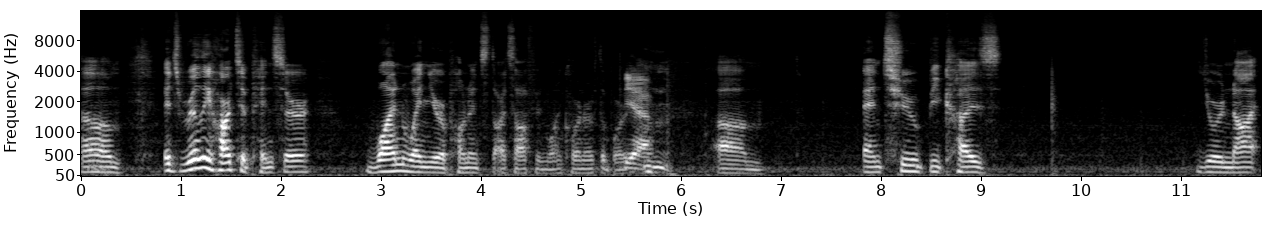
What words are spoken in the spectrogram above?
Um, it's really hard to pincer. One when your opponent starts off in one corner of the board. Yeah. Mhm. Um, and two because you're not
